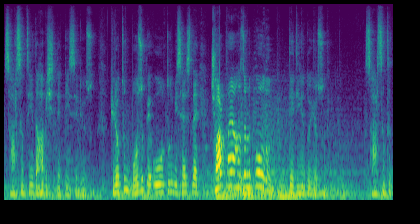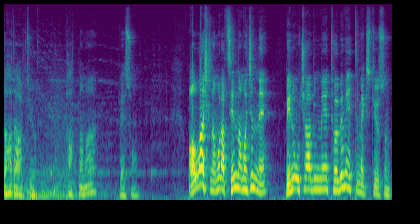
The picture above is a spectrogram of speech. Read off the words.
Sarsıntıyı daha bir şiddetli hissediyorsun. Pilotun bozuk ve uğultulu bir sesle çarpmaya hazırlıklı olun dediğini duyuyorsun. Sarsıntı daha da artıyor. Patlama ve son. Allah aşkına Murat senin amacın ne? Beni uçağa binmeye tövbe mi ettirmek istiyorsun?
